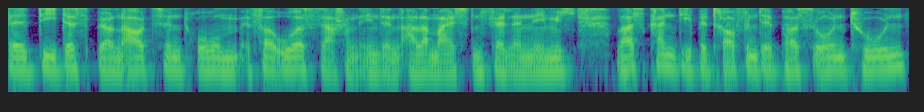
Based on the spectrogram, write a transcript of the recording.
die das Burnout-Syndrom verursachen in den allermeisten Fällen, nämlich was kann die betroffene Person tun,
